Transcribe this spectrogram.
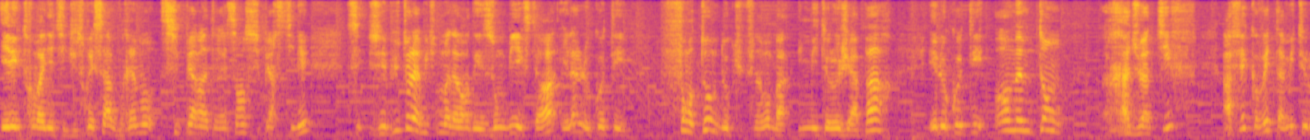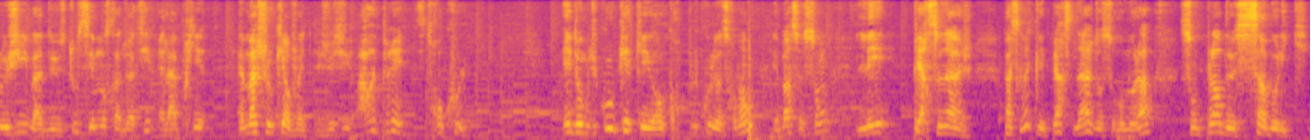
électromagnétiques. J'ai trouvé ça vraiment super intéressant, super stylé. J'ai plutôt l'habitude moi d'avoir des zombies, etc. Et là, le côté fantôme, donc finalement bah, une mythologie à part, et le côté en même temps radioactif, a fait qu'en fait ta mythologie bah, de tous ces monstres radioactifs, elle a pris, elle m'a choqué en fait. Et je me suis dit, ah ouais purée, c'est trop cool. Et donc du coup, qu'est-ce qui est encore plus cool dans ce roman? Eh ben ce sont les personnages. Parce qu'en fait les personnages dans ce roman-là sont pleins de symboliques.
